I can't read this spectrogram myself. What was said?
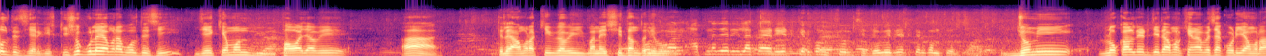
বলতেছি আর কি কৃষকগুলোই আমরা বলতেছি যে কেমন পাওয়া যাবে। হ্যাঁ তাহলে আমরা কীভাবে মানে সিদ্ধান্ত নিব? আপনাদের এলাকায় রেট কীরকম চলছে? জমির রেট কীরকম চলছে? জমি লোকাল রেট যেটা আমরা কেনা বেচা করি আমরা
